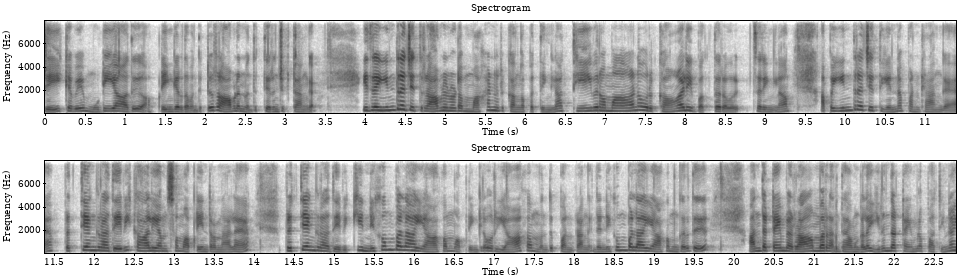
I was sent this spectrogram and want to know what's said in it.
ஜெயிக்கவே முடியாது அப்படிங்கிறத வந்துட்டு ராவணன் வந்து தெரிஞ்சுக்கிட்டாங்க. இதில் இந்திரஜித் ராவணனோட மகன் இருக்காங்க பார்த்தீங்களா தீவிரமான ஒரு காளி பக்தர் அவர். சரிங்களா? அப்போ இந்திரஜித் என்ன பண்ணுறாங்க பிரத்யங்கரா தேவி காளி அம்சம் அப்படின்றனால பிரத்யங்கரா தேவிக்கு நிகும்பலா யாகம் அப்படிங்கிற ஒரு யாகம் வந்து பண்ணுறாங்க இந்த நிகும்பலா யாகம்ங்கிறது அந்த டைமில் ராமர் அந்த அவங்களாம் இருந்த டைமில் பார்த்திங்கன்னா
